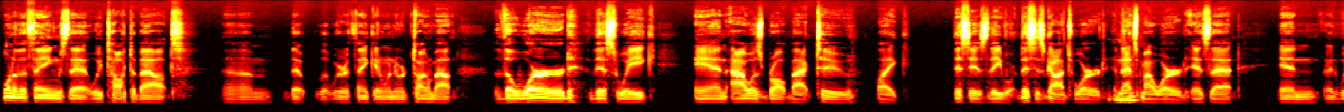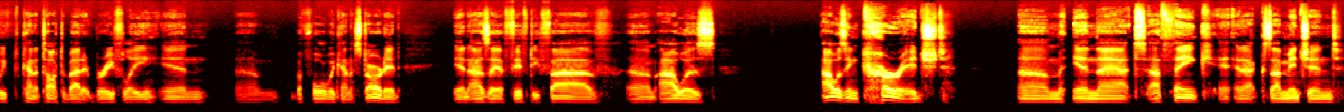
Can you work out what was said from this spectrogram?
one of the things that we talked about um, that, that we were thinking when we were talking about the word this week, and I was brought back to like this is the this is God's word, and that's my word. Is that in and we've kind of talked about it briefly in um, before we kind of started in Isaiah 55. Um, I was I was encouraged um, in that I think because I mentioned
